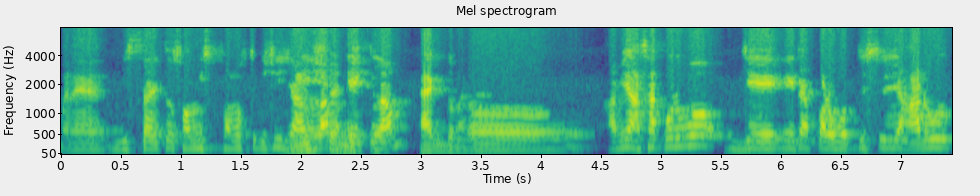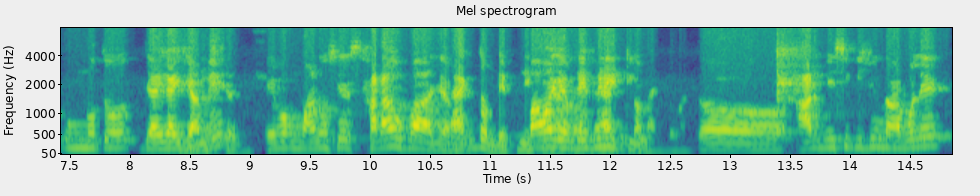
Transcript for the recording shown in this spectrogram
মানে বিস্তারিত সমস্ত কিছুই জানলাম। দেখলাম। একদম আমি আশা করব যে এটা পরবর্তী স্টেজে আরও উন্নত জায়গায় যাবে এবং মানুষের সাড়াও পাওয়া যাবে। একদম পাওয়া যাবে, একদম। তো আর বেশি কিছু না বলে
